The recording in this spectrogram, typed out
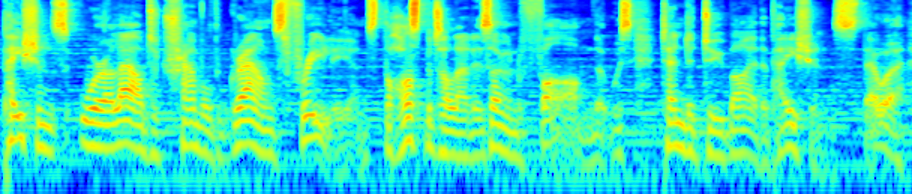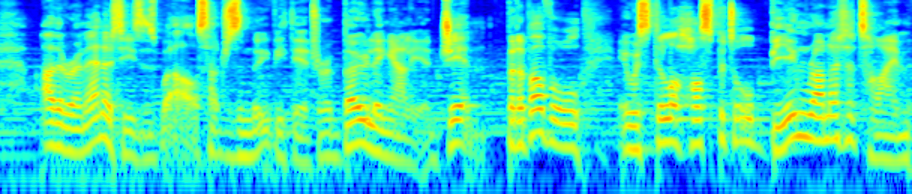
Patients were allowed to travel the grounds freely, and the hospital had its own farm that was tended to by the patients. There were other amenities as well, such as a movie theater, a bowling alley, a gym. But above all, it was still a hospital being run at a time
